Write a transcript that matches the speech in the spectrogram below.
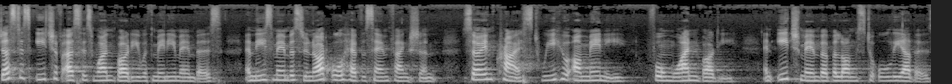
just as each of us has one body with many members, and these members do not all have the same function, so in Christ, we who are many form one body, and each member belongs to all the others.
